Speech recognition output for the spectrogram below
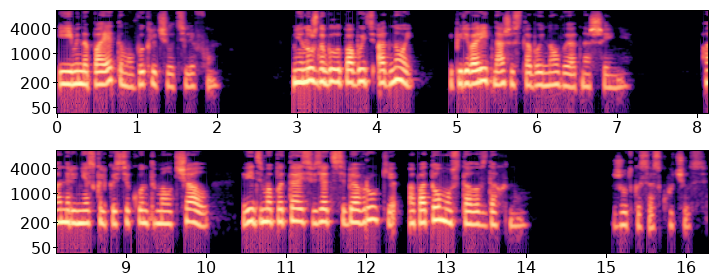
и именно поэтому выключила телефон. Мне нужно было побыть одной и переварить наши с тобой новые отношения. Анри несколько секунд молчал, видимо, пытаясь взять себя в руки, а потом устало вздохнул. Жутко соскучился.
